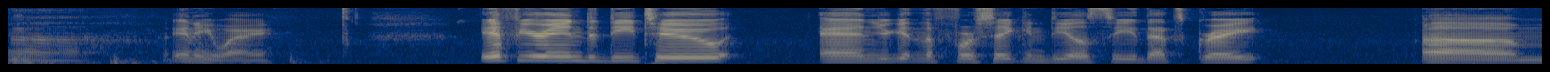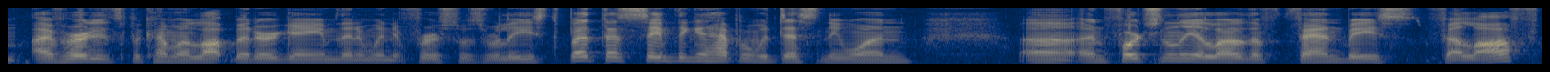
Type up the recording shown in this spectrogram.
Uh, anyway, if you're into D2 and you're getting the Forsaken DLC, that's great. Um, I've heard it's become a lot better game than when it first was released, but that's the same thing that happened with Destiny 1. Uh, unfortunately, a lot of the fan base fell off,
